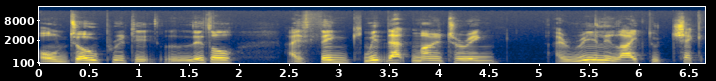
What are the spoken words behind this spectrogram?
although pretty little. I think with that monitoring, I really like to check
